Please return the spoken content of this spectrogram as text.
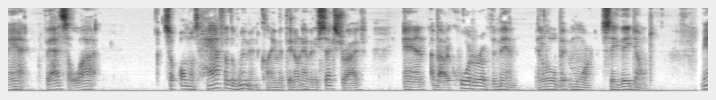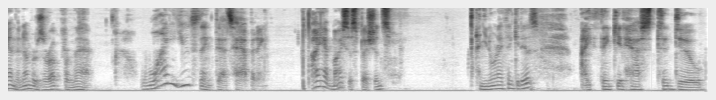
Man, that's a lot. So almost half of the women claim that they don't have any sex drive, and about a quarter of the men, and a little bit more, say they don't. Man, the numbers are up from that. Why do you think that's happening? I have my suspicions. And you know what I think it is? I think it has to do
